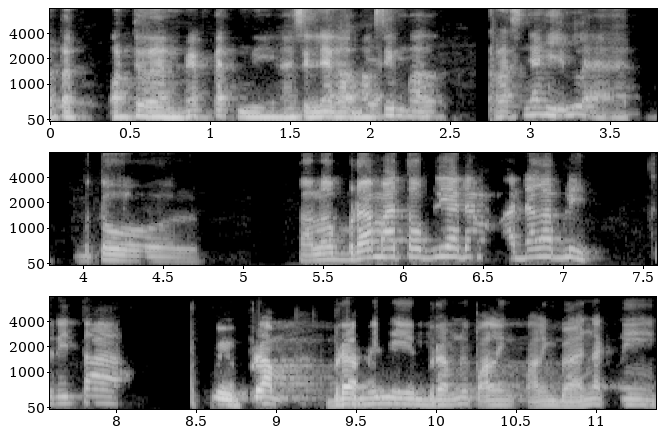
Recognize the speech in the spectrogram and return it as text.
dapat orderan mepet nih hasilnya nggak maksimal trustnya hilang Betul. Kalau Bram atau Bli ada ada nggak Bli? Cerita. Wih, Bram, Bram ini, Bram ini paling paling banyak nih.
